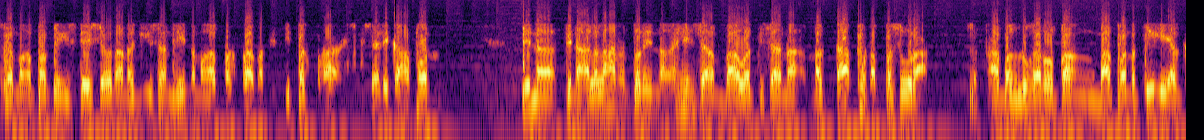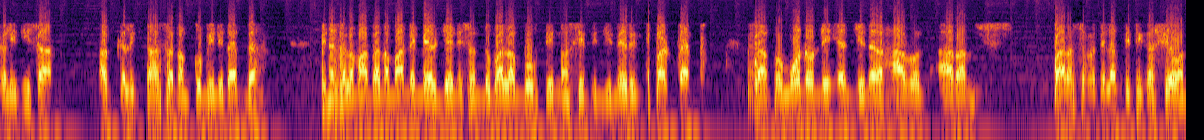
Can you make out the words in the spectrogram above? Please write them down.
sa mga pumping station na nag-isanhin ng mga pagbaha, matindi pagbaha, especially kahapon Pina, pinaalalahanan pa rin ng ahensya ang bawat isa na magtapon ng basura sa tabang lugar upang mapanatili ang kalinisan at kaligtasan ng komunidad. Pinasalamatan naman ni Mayor Jenny Sandoval ang buong team ng City Engineering Department sa pamuno ni Engineer Harold Arams para sa kanilang dedikasyon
